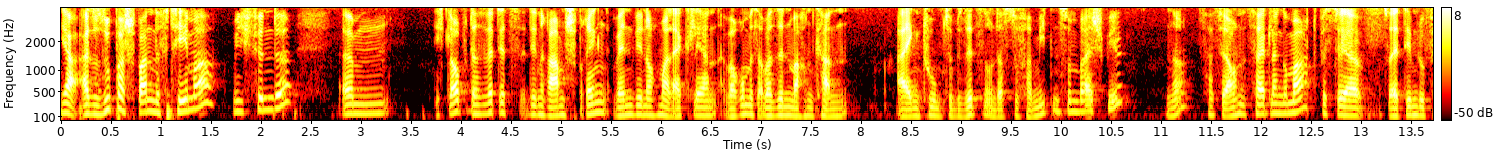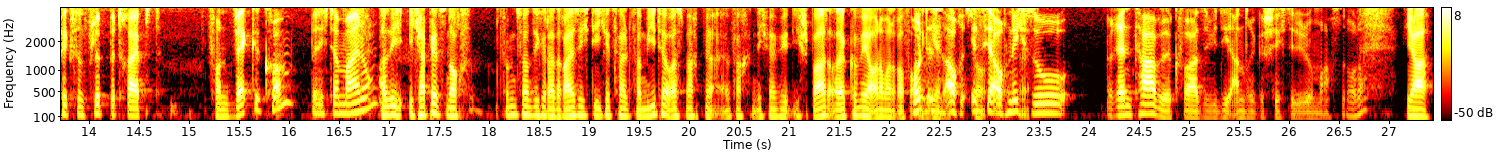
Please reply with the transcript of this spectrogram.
ja, also super spannendes Thema, wie ich finde. Ähm, ich glaube, das wird jetzt den Rahmen sprengen, wenn wir nochmal erklären, warum es aber Sinn machen kann, Eigentum zu besitzen und das zu vermieten zum Beispiel. Ne? Das hast du ja auch eine Zeit lang gemacht. Bist du ja, seitdem du Fix und Flip betreibst, von weggekommen, bin ich der Meinung. Also ich, ich habe jetzt noch 25 oder 30, die ich jetzt halt vermiete, aber es macht mir einfach nicht mehr wirklich Spaß, aber da können wir ja auch nochmal drauf Und eingehen. ist, auch, So. ist ja auch nicht so rentabel quasi wie die andere Geschichte, die du machst, oder? Ja.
